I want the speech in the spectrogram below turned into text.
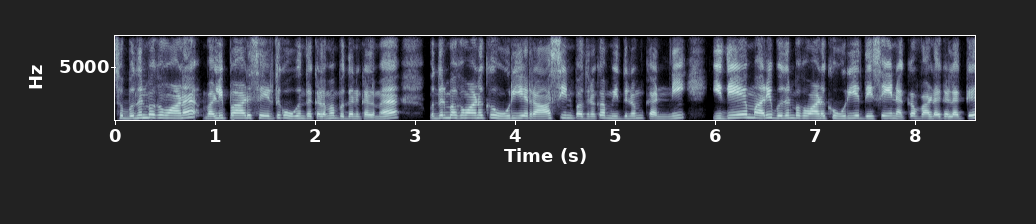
சோ புதன் பகவானை வழிபாடு செய்யறதுக்கு உகந்த கிழமை புதன்கிழமை புதன் பகவானுக்கு உரிய ராசின்னு பார்த்தோம்னாக்கா மிதுனம் கன்னி. இதே மாதிரி புதன் பகவானுக்கு உரிய திசைனாக்க வடகிழக்கு.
